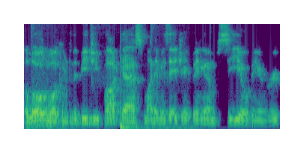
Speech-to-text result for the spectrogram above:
Hello and welcome to the BG podcast. My name is AJ Bingham, CEO of Bingham Group.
